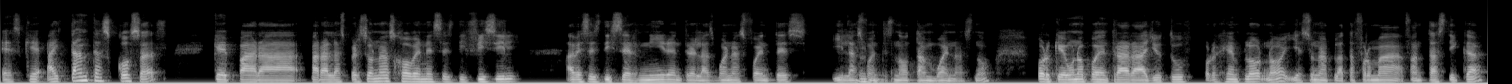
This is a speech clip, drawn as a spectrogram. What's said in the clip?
es que hay tantas cosas que para, para las personas jóvenes es difícil a veces discernir entre las buenas fuentes y las fuentes no tan buenas, ¿no? Porque uno puede entrar a YouTube, por ejemplo, ¿no? Y es una plataforma fantástica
